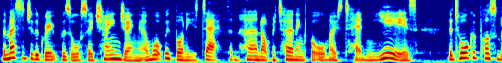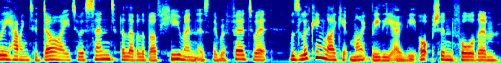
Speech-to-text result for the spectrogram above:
The message of the group was also changing, and what with Bonnie's death and her not returning for almost 10 years, the talk of possibly having to die to ascend to the level above human, as they referred to it, was looking like it might be the only option for them.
